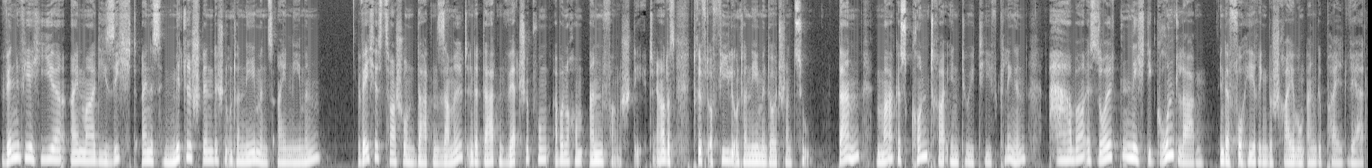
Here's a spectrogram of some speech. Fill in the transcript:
Wenn wir hier einmal die Sicht eines mittelständischen Unternehmens einnehmen, welches zwar schon Daten sammelt, in der Datenwertschöpfung aber noch am Anfang steht. Ja, das trifft auf viele Unternehmen in Deutschland zu. Dann mag es kontraintuitiv klingen, aber es sollten nicht die Grundlagen in der vorherigen Beschreibung angepeilt werden.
